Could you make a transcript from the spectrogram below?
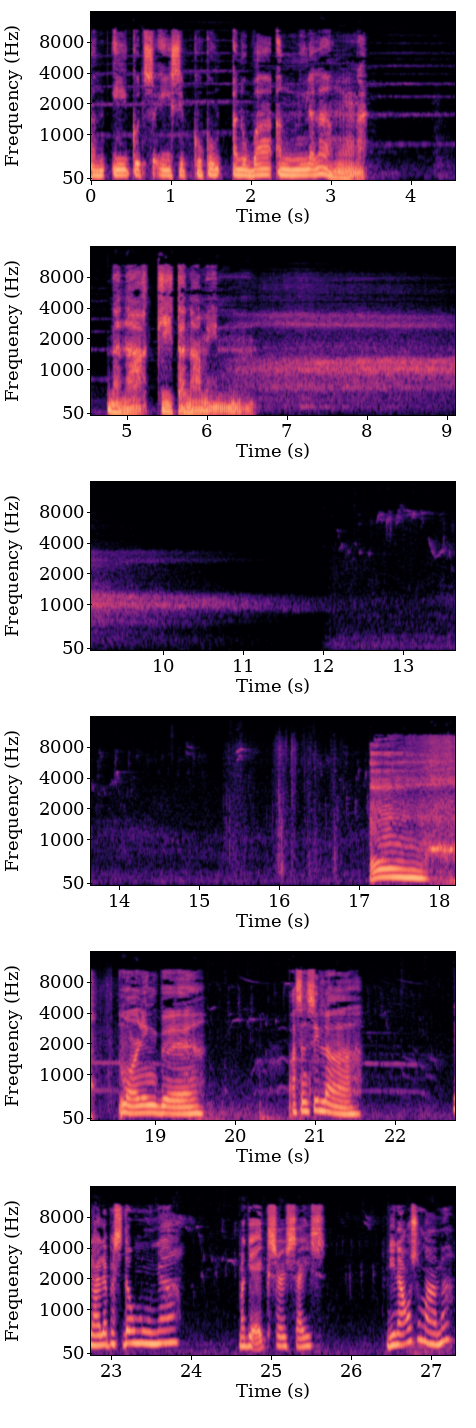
ng ikot sa isip ko kung ano ba ang nilalang na nakita namin. Morning, be. Asan sila? Lalabas daw muna. mag exercise Hindi na ako sumama.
